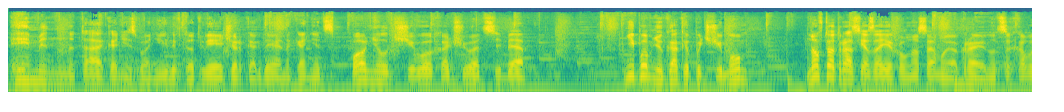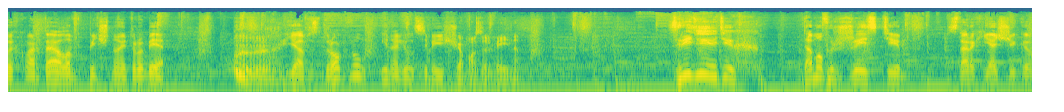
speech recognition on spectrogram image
«Именно так они звонили в тот вечер, когда я, наконец, понял, чего хочу от себя. Не помню, как и почему, но в тот раз я заехал на самую окраину цеховых кварталов в печной трубе. Бррр, я вздрогнул и налил себе еще Мозельвейна. Среди этих домов из жести, старых ящиков,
